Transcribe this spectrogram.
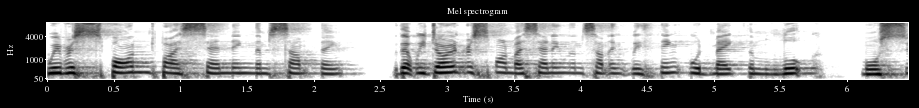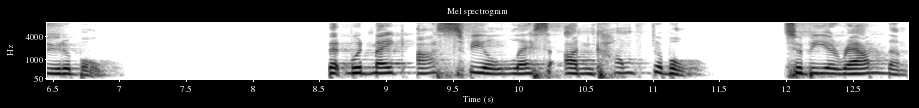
We respond by sending them something that we don't respond by sending them something that we think would make them look more suitable, that would make us feel less uncomfortable to be around them.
